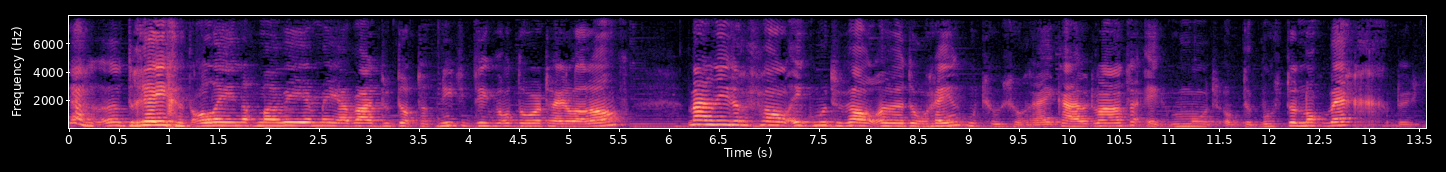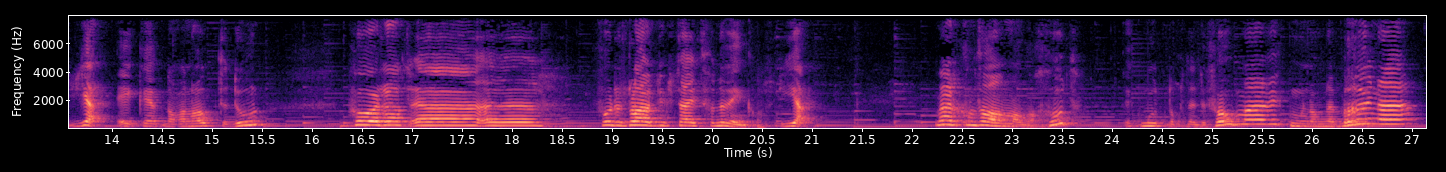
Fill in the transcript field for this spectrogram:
ja, het regent alleen nog maar weer, maar ja, waar doet dat het niet? Ik denk wel door het hele land. Maar in ieder geval, ik moet er wel eh, doorheen. Ik moet sowieso Rijka uitlaten. Ik moet op de booster nog weg. Dus ja, ik heb nog een hoop te doen. Voordat, eh, eh, voor de sluitingstijd van de winkels. Ja. Maar dat komt allemaal wel goed. Ik moet nog naar de Voogmarkt, ik moet nog naar Bruna.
